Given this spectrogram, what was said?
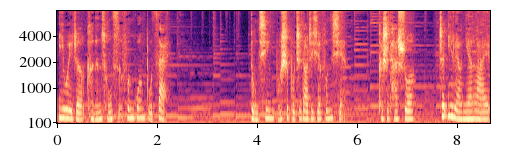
意味着可能从此风光不再。董卿不是不知道这些风险，可是他说，这一两年来，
